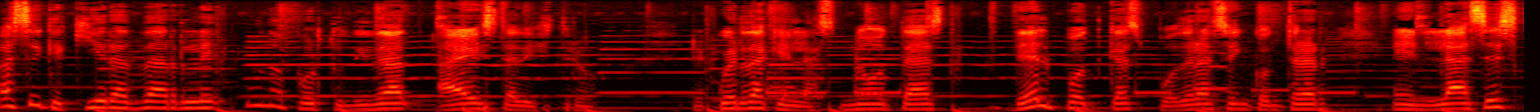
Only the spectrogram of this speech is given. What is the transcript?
hace que quiera darle una oportunidad a esta distro. Recuerda que en las notas del podcast podrás encontrar enlaces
